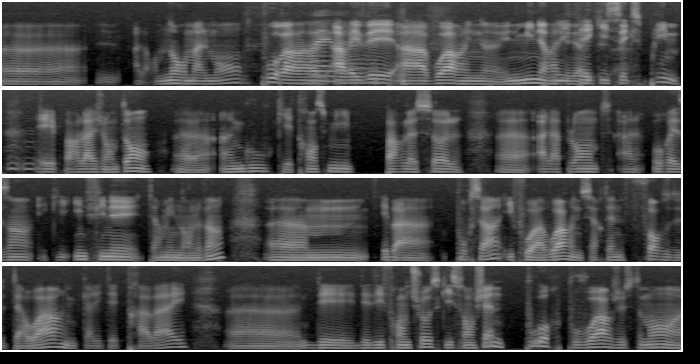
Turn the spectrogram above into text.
euh, alors normalement, pour a- Ouais, ouais, arriver à avoir une, une minéralité, minéralité, qui s'exprime, Mm, mm. et par là j'entends euh, un goût qui est transmis par le sol euh, à la plante, au raisin et qui in fine termine dans le vin, euh, et ben pour ça il faut avoir une certaine force de terroir, une qualité de travail, euh, des, différentes choses qui s'enchaînent pour pouvoir justement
